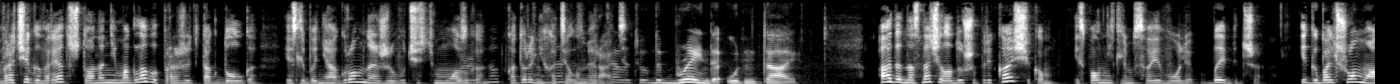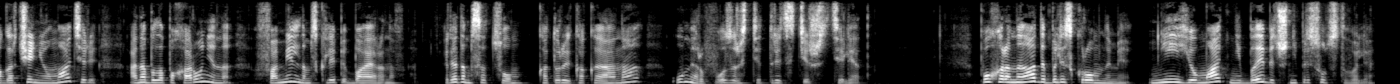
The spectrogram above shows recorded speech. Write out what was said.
Врачи говорят, что она не могла бы прожить так долго, если бы не огромная живучесть мозга, который не хотел умирать. Ада назначила душеприказчиком, исполнителем своей воли, Бэбиджа, и к большому огорчению матери она была похоронена в фамильном склепе Байронов, рядом с отцом, который, как и она, умер в возрасте 36 лет. Похороны Ады были скромными, ни ее мать, ни Бэбидж не присутствовали.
